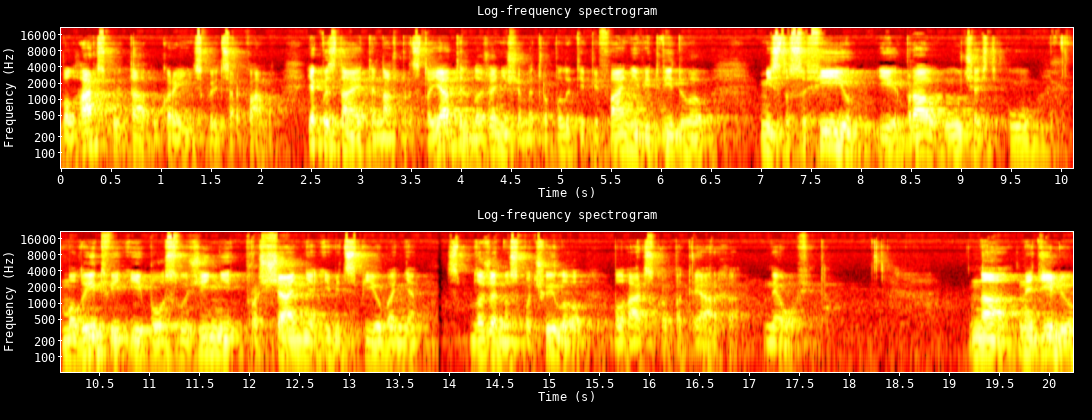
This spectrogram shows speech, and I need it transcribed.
болгарською та українською церквами. Як ви знаєте, наш предстоятель, блаженніший митрополит Епіфаній, відвідував місто Софію і брав участь у молитві і богослужінні прощання і відспівування блаженно спочилого болгарського патріарха Неофіта. На неділю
